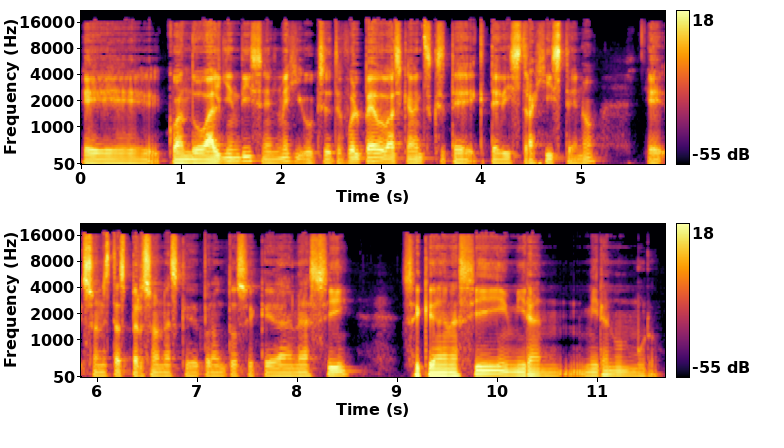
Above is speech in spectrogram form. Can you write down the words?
Eh, cuando alguien dice en México que se te fue el pedo, básicamente es que te distrajiste, ¿no? Eh, son estas personas que de pronto se quedan así se quedan así y miran, miran un muro.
